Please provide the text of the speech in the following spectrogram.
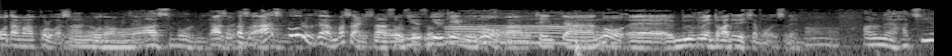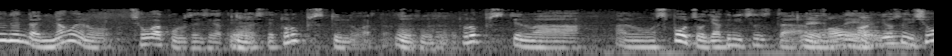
大玉転がしのあ大玉みたいな。のアースボールみたいなあ、そう、あそうアースボールがまさにそのあそうそうそうニューゲームの、あの、テイターの、えー、ムーブメントが出てきたものですね。あのね80年代に名古屋の小学校の先生が提案して、トロップスっていうのがあったんですうん、よ、うん、うん。トロップスっていうのはあのスポーツを逆に綴ったもので、ねはい要するに勝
